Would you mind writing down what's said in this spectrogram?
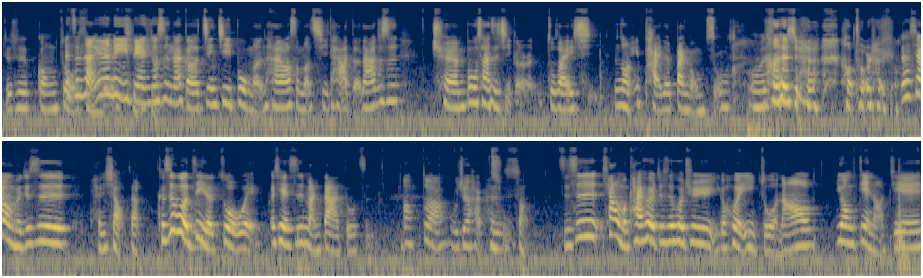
就是工作。真的，因为另一边就是那个经济部门，还有什么其他的，然后就是全部三十几个人坐在一起，那种一排的办公桌，我们 就觉得好多人哦。那像我们就是很小这样，可是我有自己的座位，而且是蛮大的桌子。哦，对啊，我觉得还很爽。只是像我们开会，就是会去一个会议桌，然后用电脑接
